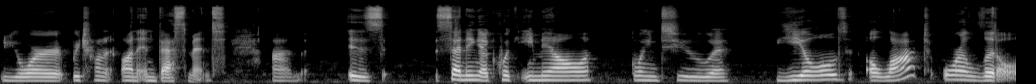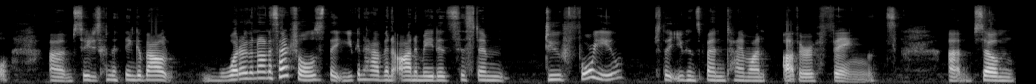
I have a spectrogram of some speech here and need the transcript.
your return on investment. Um, is sending a quick email going to yield a lot or a little. Um, so you just kind of think about what are the non essentials that you can have an automated system do for you so that you can spend time on other things. Um, so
